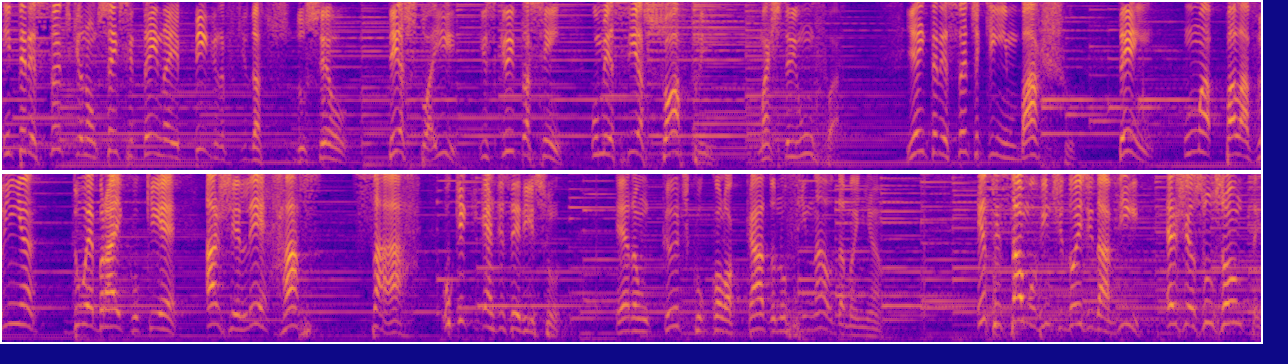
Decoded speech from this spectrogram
Interessante que eu não sei se tem na epígrafe da, do seu texto aí, escrito assim: o Messias sofre, mas triunfa. E é interessante que embaixo tem uma palavrinha do hebraico que é Agele Has Saar. O que, que quer dizer isso? Era um cântico colocado no final da manhã. Esse Salmo 22 de Davi é Jesus ontem.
